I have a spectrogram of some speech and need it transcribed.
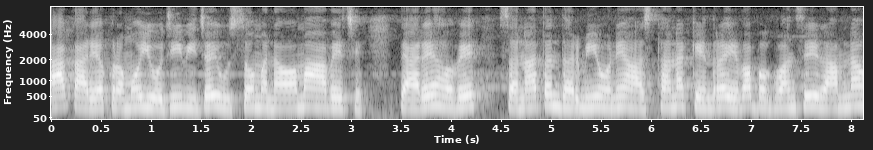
આ કાર્યક્રમો યોજી વિજય ઉત્સવ મનાવવામાં આવે છે. ત્યારે હવે સનાતન ધર્મીઓને આસ્થાના કેન્દ્ર એવા ભગવાન શ્રી રામના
